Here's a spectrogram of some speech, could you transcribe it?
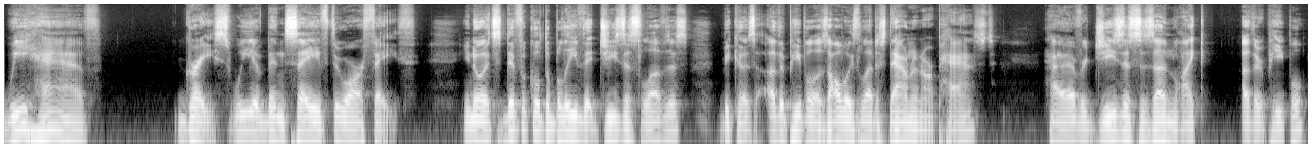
we have grace. We have been saved through our faith. You know, it's difficult to believe that Jesus loves us because other people has always let us down in our past. However, Jesus is unlike other people.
